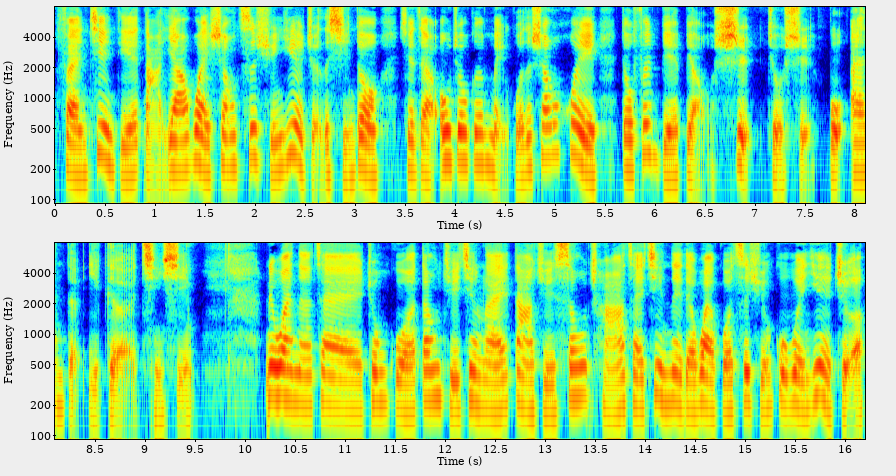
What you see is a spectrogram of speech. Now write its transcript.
反间谍打压外商咨询业者的行动，现在欧洲跟美国的商会都分别表示就是不安的一个情形。另外呢，在中国当局近来大举搜查在境内的外国咨询顾问业者，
